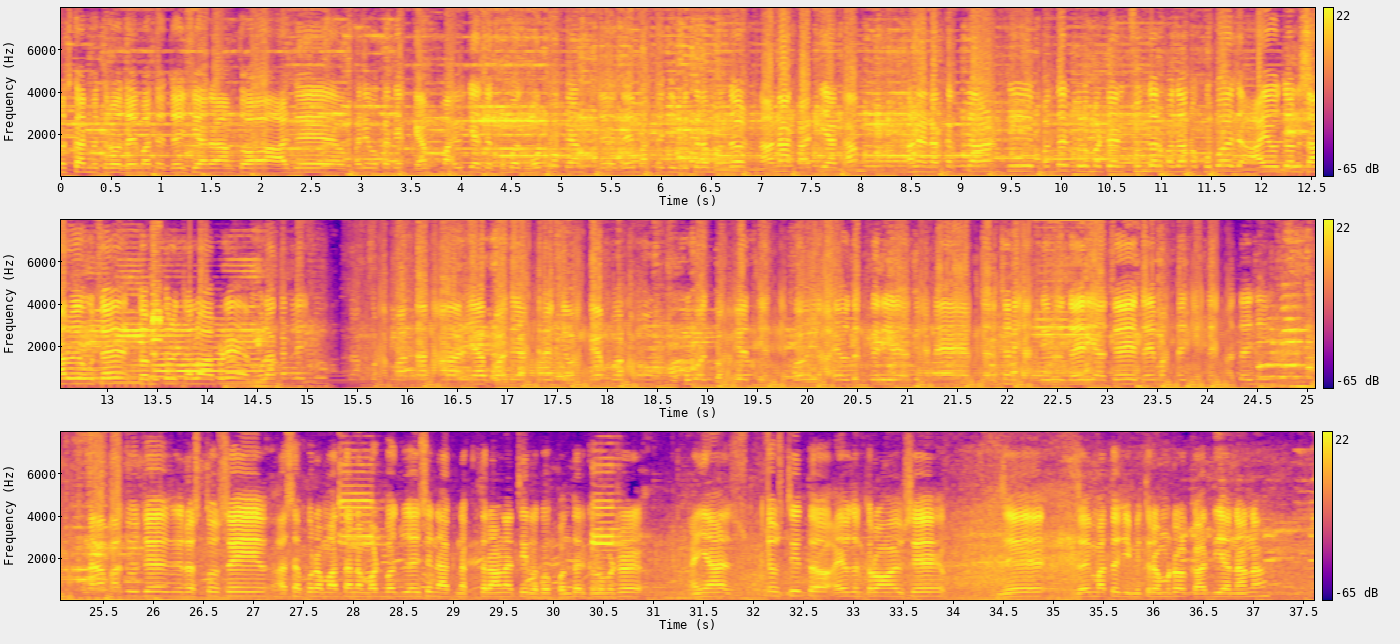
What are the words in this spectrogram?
નમસ્કાર મિત્રો, જય માતા જય સિયારામ. તો આજે ફરી વખત એક કેમ્પમાં આવી ગયા છે. ખૂબ જ મોટો કેમ્પ છે. જય માતાજી, મિત્ર મંડળ, નાના કાટિયા ગામ અને નખત્રાણથી પંદર કિલોમીટર સુંદર મજાનું ખૂબ જ આયોજન સારું એવું છે. તો મિત્રો, ચલો આપણે મુલાકાત લઈશું. માતાના સેવા કેમ્પનું ખૂબ જ ભવ્યથી ભવ્ય આયોજન કરી રહ્યા છે અને દર્શન યાત્રીઓ જઈ રહ્યા છે. જય માતાજી જય માતાજી. અને આ બાજુ જે રસ્તો છે એ આશાપુરા માતાના મઠ બાજુ જાય છે ને આ નખત્રાણાથી લગભગ પંદર કિલોમીટર અહીંયા વ્યવસ્થિત આયોજન કરવામાં આવ્યું છે. જે જય માતાજી, મિત્ર મંડળ કાદિયા નાના,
